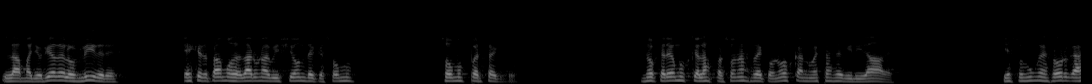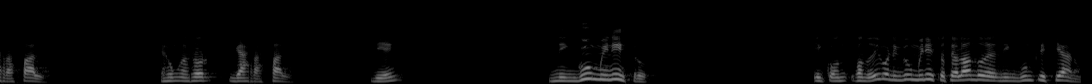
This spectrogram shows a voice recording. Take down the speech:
la mayoría de los líderes es que tratamos de dar una visión de que somos, somos perfectos. No queremos que las personas reconozcan nuestras debilidades. Y eso es un error garrafal. Es un error garrafal. Bien. Ningún ministro, y cuando digo ningún ministro estoy hablando de ningún cristiano,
